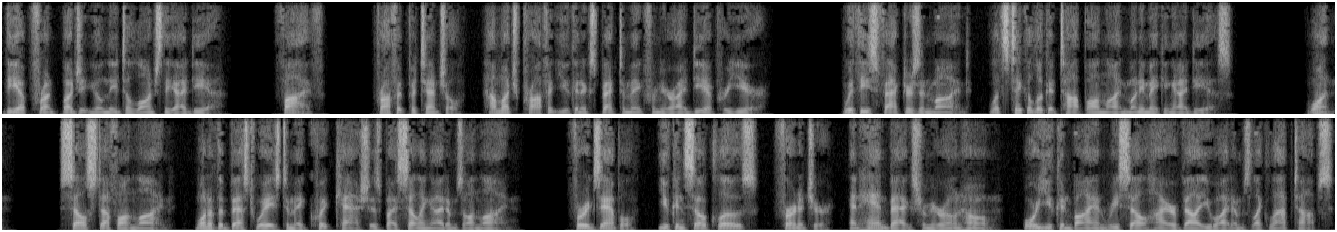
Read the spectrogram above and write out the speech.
the upfront budget you'll need to launch the idea. 5. Profit potential, how much profit you can expect to make from your idea per year. With these factors in mind, let's take a look at top online money making ideas. 1. Sell stuff online. One of the best ways to make quick cash is by selling items online. For example, you can sell clothes, furniture, and handbags from your own home, or you can buy and resell higher value items like laptops,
